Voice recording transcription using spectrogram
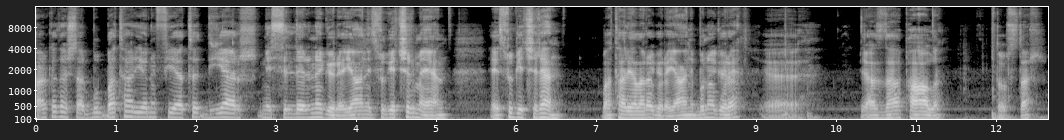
Arkadaşlar bu bataryanın fiyatı diğer nesillerine göre yani su geçirmeyen e, su geçiren bataryalara göre yani buna göre e, biraz daha pahalı dostlar.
